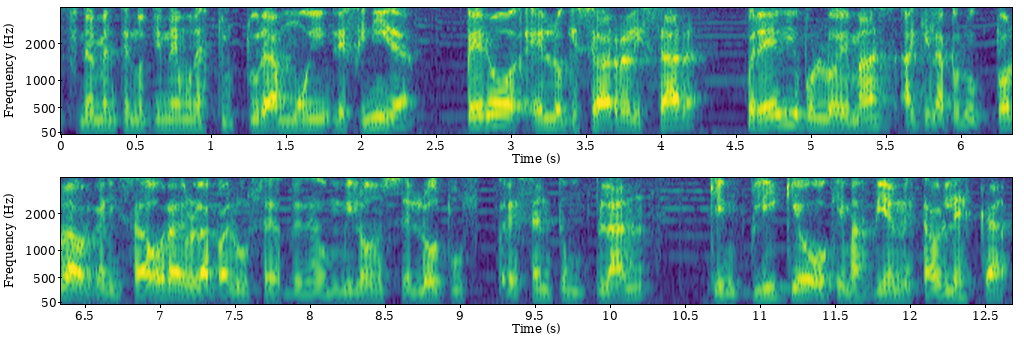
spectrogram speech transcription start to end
Finalmente no tiene una estructura muy definida, pero es lo que se va a realizar previo por lo demás a que la productora organizadora de Lollapalooza desde 2011, Lotus, presente un plan que implique o que más bien establezca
